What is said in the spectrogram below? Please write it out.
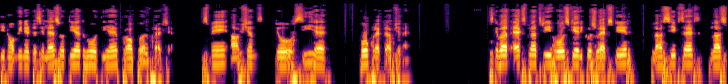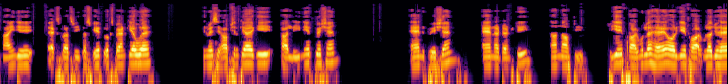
डिनोमिनेटर से लेस होती है तो वो होती है प्रॉपर फ्रैक्शन इसमें ऑप्शन जो सी है, वो करेक्ट ऑप्शन है। इसके बाद x plus three whole square equal to x square plus six x plus nine ये एक्स प्लस थ्री का स्केयर को एक्सपेंड किया हुआ है। इनमें से ऑप्शन क्या आएगी? A linear equation an equation an identity none of the तो ये फार्मूला है और ये फार्मूला जो है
